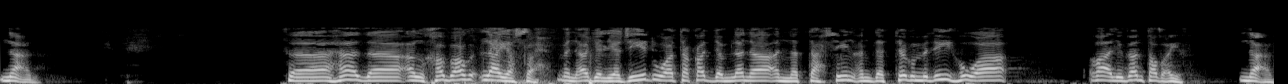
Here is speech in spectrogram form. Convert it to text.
نعم. فهذا الخبر لا يصح. من أجل يزيد وتقدم لنا أن التحسين عند الترمذي هو غالبا تضعيف. نعم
